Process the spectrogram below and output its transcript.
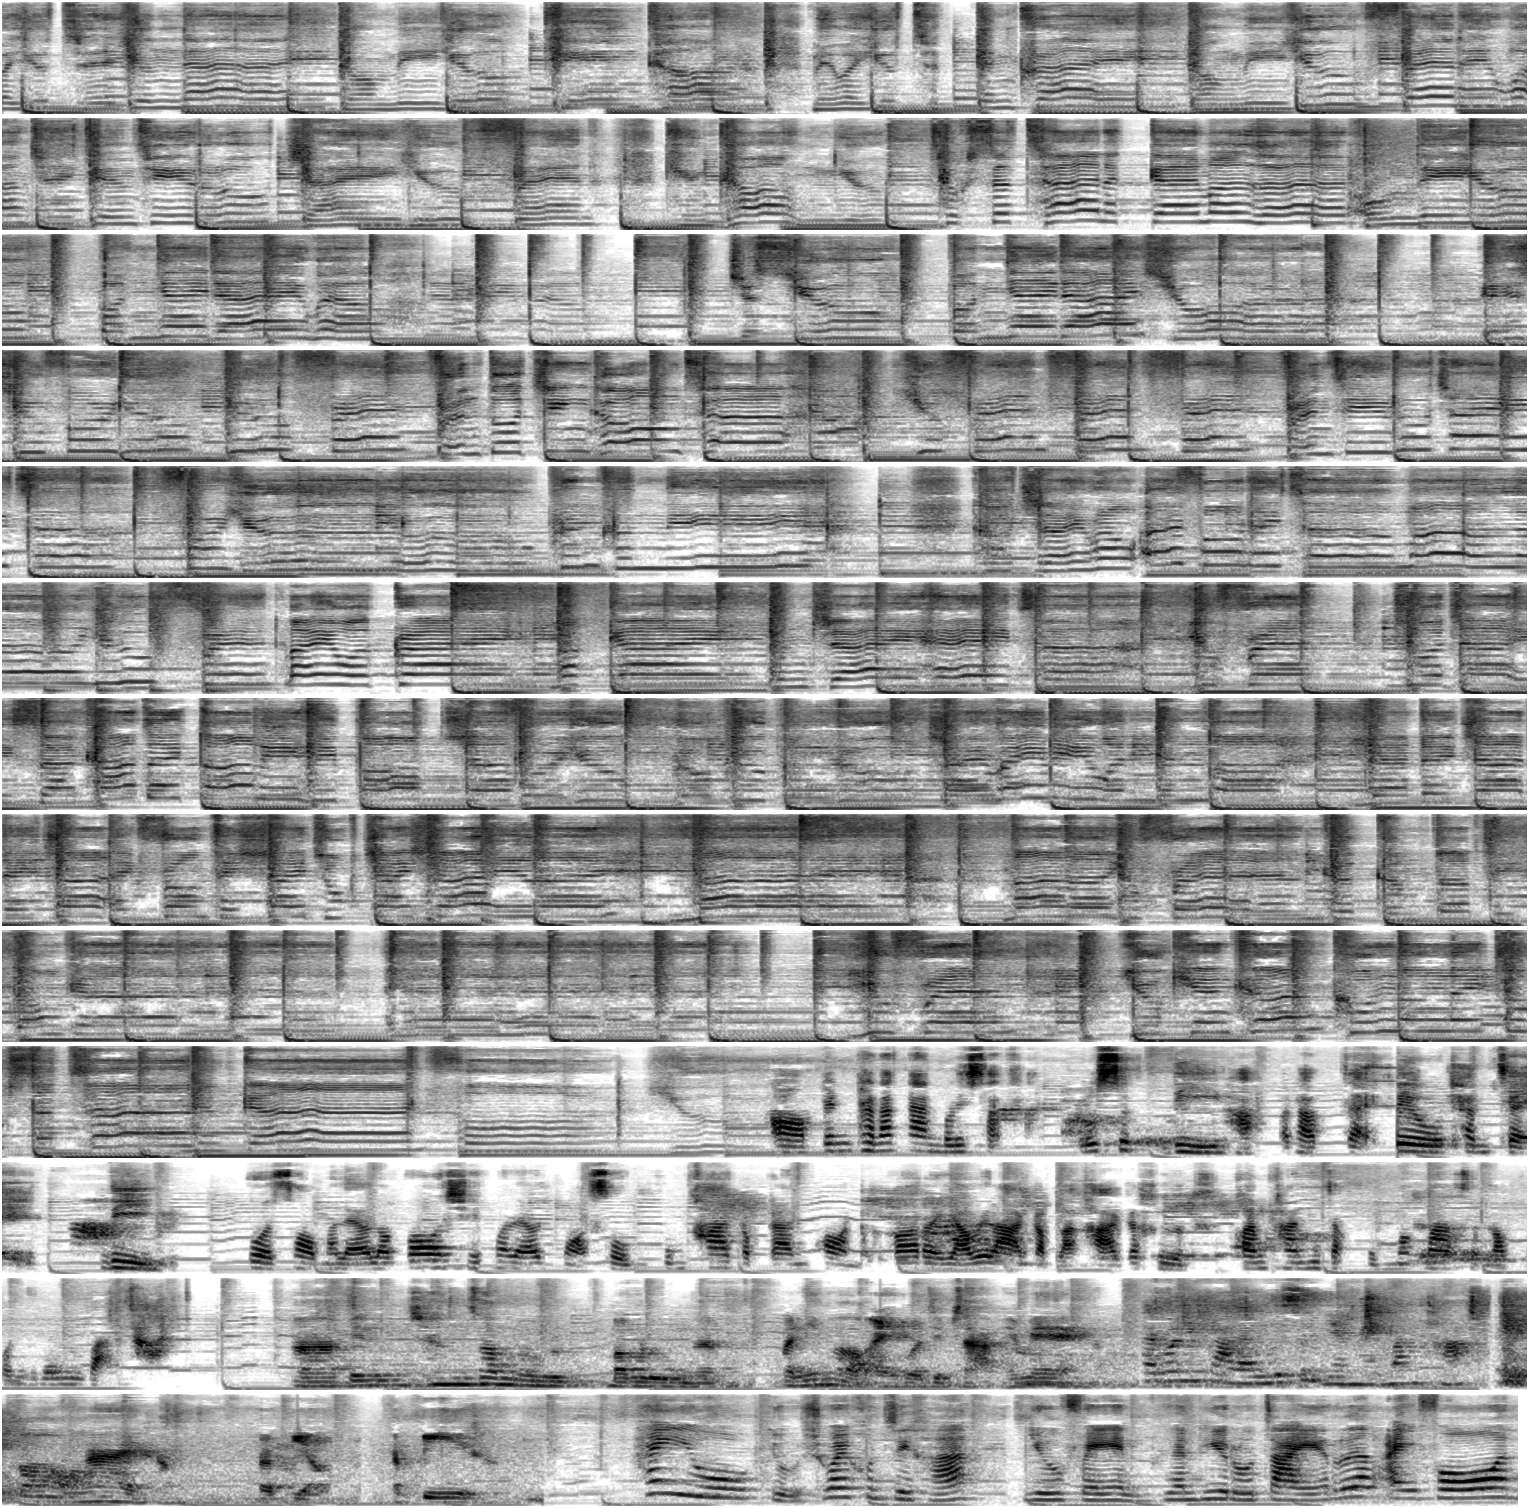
ว่าอยู่จะอยู่ไหนก็มีอยู่เคียงข้างไม่ว่าอยู่จะเป็นใครต้องมีอยู่ friend ให้วางใจเพียงที่รู้ใจอยู่ friend เคียงข้างอยู่ทุกสถานการณ์มาเลย only you ปนง่ายได้ well just you อ๋อเป็นพนักงานบริษัทค่ะ รู้สึกดีค่ะ ประทับใจเร็วทันใจดี ตรวจสอบมาแล้วแล้วก็เช็คมาแล้วเหมาะสมคุ้มค่ากับการผ่อนแล้วก็ระยะเวลากับราคาก็คือค่อนข้างที่จะคุ้มมากๆสำหรับคนที่ไม่มีบัตรค่ะอ่าเป็นช่างซ่อมบำรุงครับวันนี้มาออกไอโฟน13 ให้แม่ครับใช้บริการแล้วรู้สึกยังไงบ้างคะก็ง่ายครับแป๊บเดียวแฮปปี้ครับ ให้ยูอยู่ช่วยคุณสิคะยูเฟนเพื่อนที่รู้ใจเรื่อง iPhone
